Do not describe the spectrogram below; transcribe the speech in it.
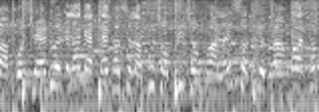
ฝากกดแชร์ด้วยกันแล้วกันนะครับสำหรับผู้ชมที่ชมผ่านไลฟ์สดอยู่ทางบ้านครับ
